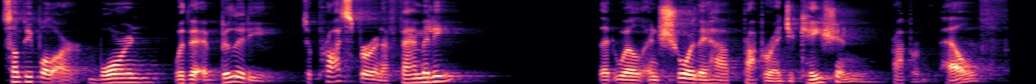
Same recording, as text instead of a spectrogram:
Some people are born with the ability to prosper in a family that will ensure they have proper education, proper health.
